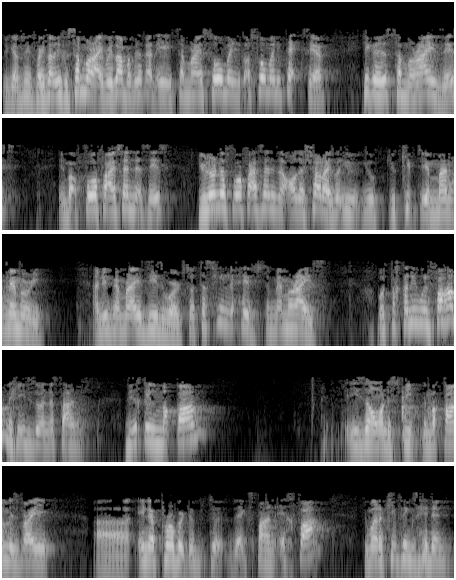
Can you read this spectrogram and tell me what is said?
You can think, for example, you can summarize, for example, if you look at, hey, summarize so many, you've got so many texts here, he can just summarize this in about four or five sentences. You learn the four, five sentences and all the shara'is, but you, you, you keep to your memory. And you memorize these words. So tasheel al-hifz, to memorize. وَالتَّقَرِيب الْفَهَمْ, make it easy to understand. ضِيقِ الْمَقَام, you don't want to speak. The maqam is very uh, inappropriate to, to, to expand. Ikhfa, you want to keep things hidden.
